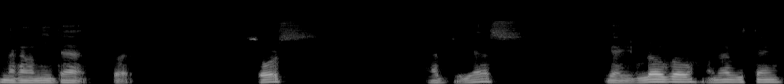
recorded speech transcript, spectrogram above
I'm not gonna need that, but source, app.js, you got your logo and everything.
